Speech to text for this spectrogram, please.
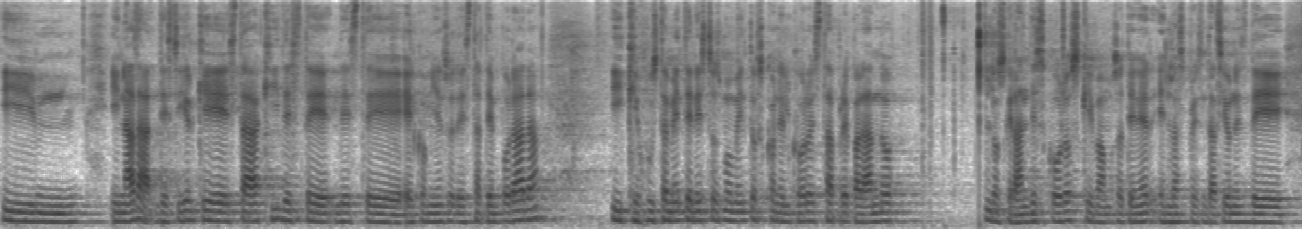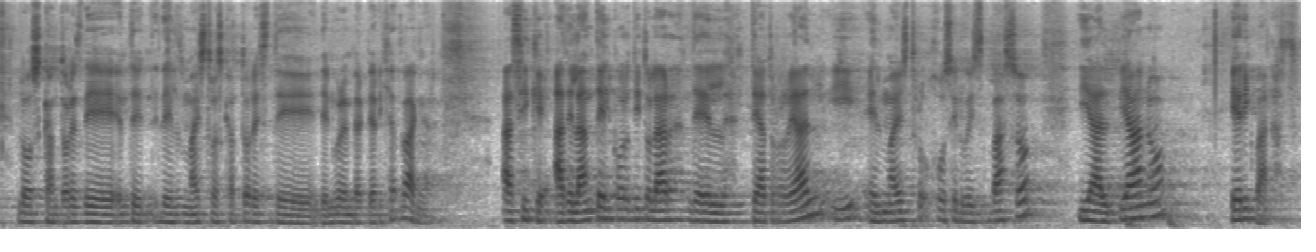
Y, y nada, decir que está aquí desde, desde el comienzo de esta temporada y que justamente en estos momentos con el coro está preparando los grandes coros que vamos a tener en las presentaciones de los cantores de, de, de los maestros cantores de, de Nuremberg de Richard Wagner. Así que adelante el coro titular del Teatro Real y el maestro José Luis Basso y al piano Eric Balas.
